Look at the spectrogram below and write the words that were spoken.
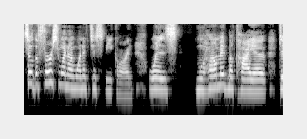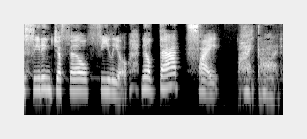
So, the first one I wanted to speak on was Muhammad Mokaev defeating Jafel Filho. Now, that fight, my God,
